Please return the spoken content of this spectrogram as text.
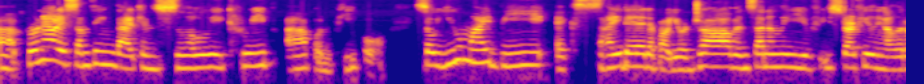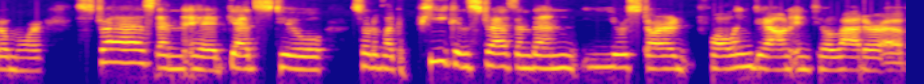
Uh, burnout is something that can slowly creep up on people. So you might be excited about your job and suddenly you, you start feeling a little more stressed and it gets to sort of like a peak in stress and then you start falling down into a ladder of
